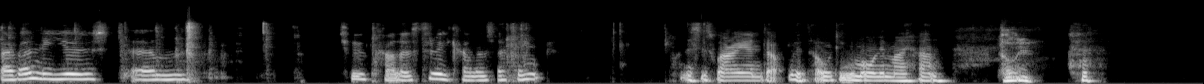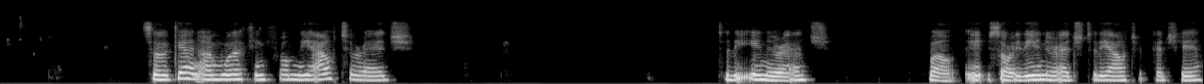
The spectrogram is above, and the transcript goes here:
I've only used um, two colours, three colours, I think. This is where I end up with holding them all in my hand. Oh, so again, I'm working from the outer edge to the inner edge. Well, it, sorry, the inner edge to the outer edge here.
